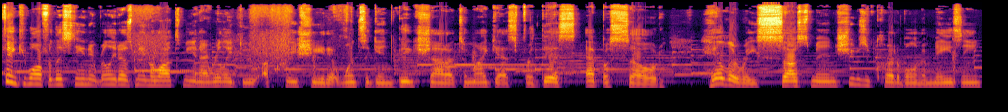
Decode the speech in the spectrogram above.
Thank you all for listening. It really does mean a lot to me, and I really do appreciate it. Once again, big shout out to my guest for this episode, Hillary Sussman. She was incredible and amazing.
